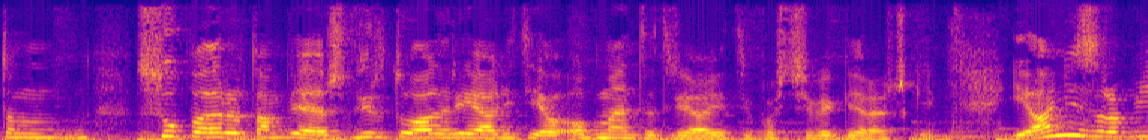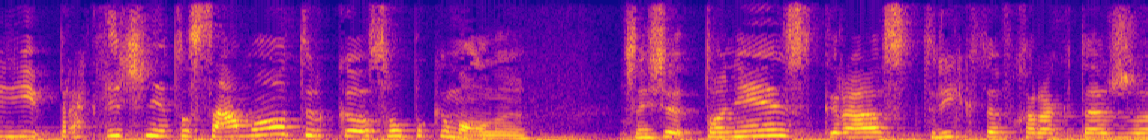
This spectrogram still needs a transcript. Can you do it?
tam super, tam wiesz, virtual reality, augmented reality właściwie giereczki. I oni zrobili praktycznie to samo, tylko są Pokémony. W sensie, to nie jest gra stricte w charakterze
